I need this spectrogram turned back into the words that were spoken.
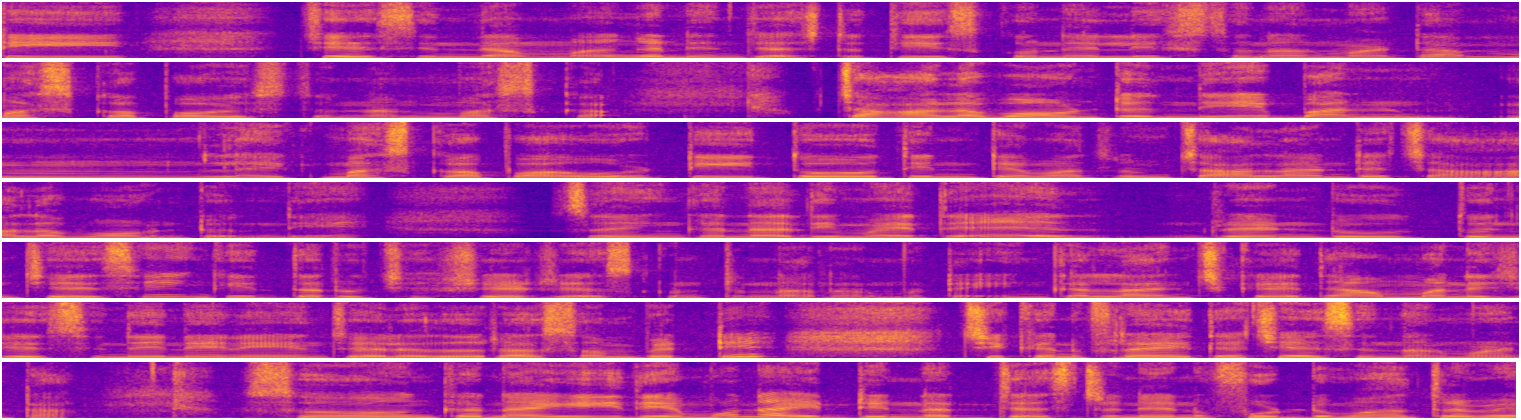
టీ చేసింది అమ్మ ఇంకా నేను జస్ట్ తీసుకొని వెళ్ళి ఇస్తున్నాను అనమాట మస్కా పావు ఇస్తున్నాను. మస్కా చాలా బాగుంటుంది. బన్ లైక్ మస్కా పావు టీతో తింటే మాత్రం చాలా అంటే చాలా బాగుంటుంది. సో ఇంకా నదీమ్ అయితే రెండు తుంచేసి ఇంక ఇద్దరు షేర్ చేసుకుంటున్నారు అనమాట ఇంకా లంచ్కి అయితే అమ్మని చేసింది నేనేం చేయలేదు రసం పెట్టి చికెన్ ఫ్రై అయితే చేసిందనమాట సో ఇంకా నా ఇదేమో నైట్ డిన్నర్. జస్ట్ నేను ఫుడ్ మాత్రమే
